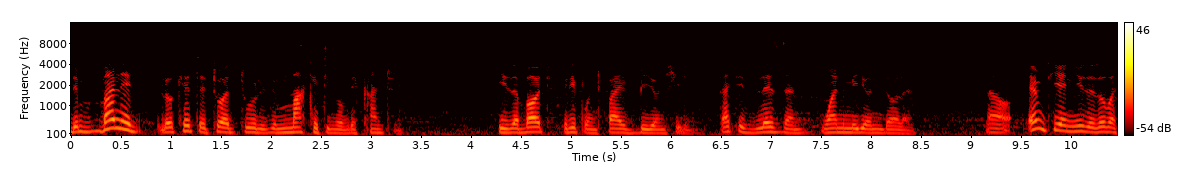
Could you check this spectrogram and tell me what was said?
The money located toward tourism marketing of the country is about 3.5 billion shillings. That is less than $1 million. Now, MTN uses over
